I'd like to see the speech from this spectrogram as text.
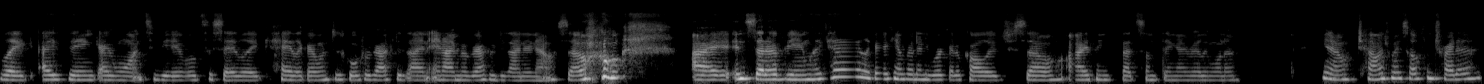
Like I think I want to be able to say like, hey, like I went to school for graphic design and I'm a graphic designer now. So I instead of being like, hey, like I can't find any work out of college. So I think that's something I really want to, you know, challenge myself and try to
